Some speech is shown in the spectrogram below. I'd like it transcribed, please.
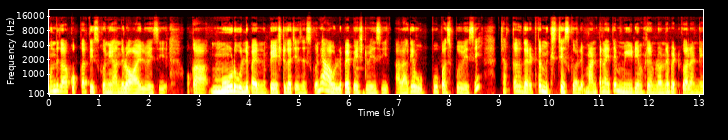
ముందుగా కుక్కర్ తీసుకొని అందులో ఆయిల్ వేసి ఒక మూడు ఉల్లిపాయలను పేస్ట్గా చేసేసుకొని ఆ ఉల్లిపాయ పేస్ట్ వేసి అలాగే ఉప్పు పసుపు వేసి చక్కగా గరిటతో మిక్స్ చేసుకోవాలి. మంటనైతే మీడియం ఫ్లేమ్లోనే పెట్టుకోవాలండి.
